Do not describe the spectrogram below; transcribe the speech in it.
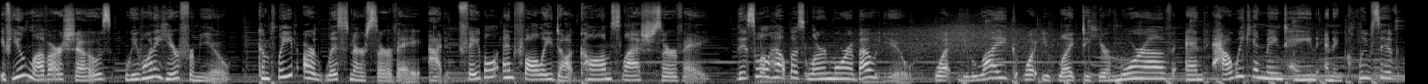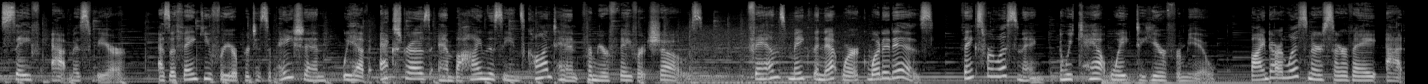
If you love our shows, we want to hear from you. Complete our listener survey at fableandfolly.com/survey. This will help us learn more about you, what you like, what you'd like to hear more of, and how we can maintain an inclusive, safe atmosphere. As a thank you for your participation, we have extras and behind the scenes content from your favorite shows. Fans make the network what it is. Thanks for listening, and we can't wait to hear from you. Find our listener survey at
